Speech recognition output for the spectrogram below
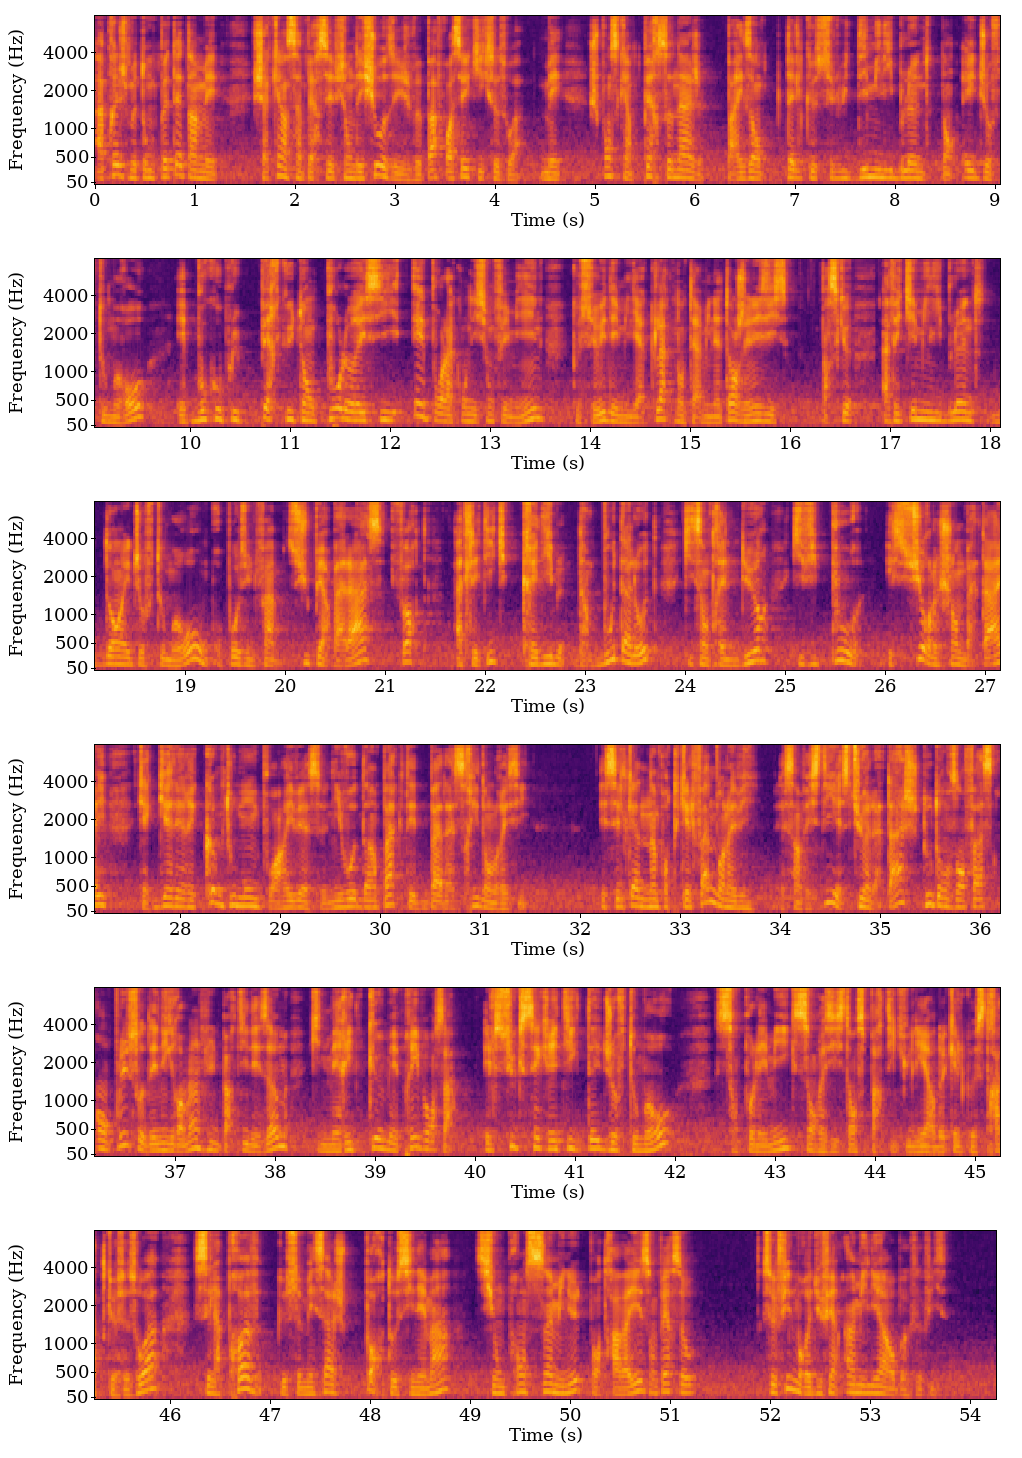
Après, je me tombe peut-être, hein, mais chacun a sa perception des choses et je veux pas froisser qui que ce soit. Mais je pense qu'un personnage, par exemple, tel que celui d'Emily Blunt dans Age of Tomorrow, est beaucoup plus percutant pour le récit et pour la condition féminine que celui d'Emilia Clarke dans Terminator Genesis. Parce que, avec Emily Blunt dans Age of Tomorrow, on propose une femme super badass, forte, athlétique, crédible d'un bout à l'autre, qui s'entraîne dur, qui vit pour et sur le champ de bataille, qui a galéré comme tout le monde pour arriver à ce niveau d'impact et de badasserie dans le récit. Et c'est le cas de n'importe quelle femme dans la vie. Elle s'investit, elle se tue à la tâche, tout en faisant face en plus au dénigrement d'une partie des hommes qui ne méritent que mépris pour ça. Et le succès critique d'Age of Tomorrow, sans polémique, sans résistance particulière de quelque strate que ce soit, c'est la preuve que ce message porte au cinéma si on prend 5 minutes pour travailler son perso. Ce film aurait dû faire un milliard au box-office.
